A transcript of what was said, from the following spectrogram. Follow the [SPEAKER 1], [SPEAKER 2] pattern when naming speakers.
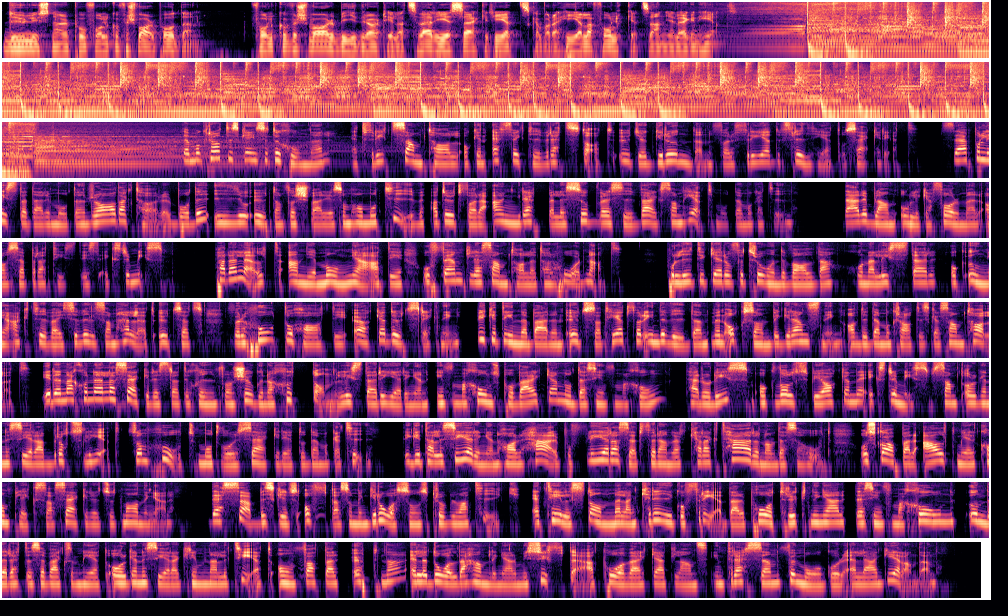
[SPEAKER 1] Du lyssnar på Folk och Försvar-podden. Folk och Försvar bidrar till att Sveriges säkerhet ska vara hela folkets angelägenhet.
[SPEAKER 2] Demokratiska institutioner, ett fritt samtal och en effektiv rättsstat utgör grunden för fred, frihet och säkerhet. Säpo listar däremot en rad aktörer både i och utanför Sverige som har motiv att utföra angrepp eller subversiv verksamhet mot demokratin. Däribland olika former av separatistisk extremism. Parallellt anger många att det offentliga samtalet har hårdnat. Politiker och förtroendevalda, journalister och unga aktiva i civilsamhället utsätts för hot och hat i ökad utsträckning vilket innebär en utsatthet för individen men också en begränsning av det demokratiska samtalet. I den nationella säkerhetsstrategin från 2017 listar regeringen informationspåverkan och desinformation, terrorism och våldsbejakande extremism samt organiserad brottslighet som hot mot vår säkerhet och demokrati. Digitaliseringen har här på flera sätt förändrat karaktären av dessa hot och skapar allt mer komplexa säkerhetsutmaningar. Dessa beskrivs ofta som en gråzonsproblematik. Ett tillstånd mellan krig och fred där påtryckningar, desinformation, underrättelseverksamhet och organiserad kriminalitet omfattar öppna eller dolda handlingar med syfte att påverka ett lands intressen, förmågor eller ageranden.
